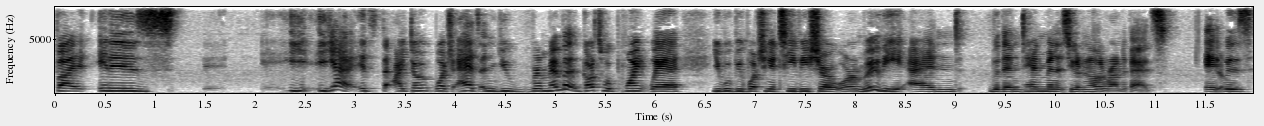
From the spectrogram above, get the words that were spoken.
but it is. Yeah, it's the, I don't watch ads, and you remember it got to a point where you would be watching a TV show or a movie, and within ten minutes you got another round of ads. It Yeah. was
